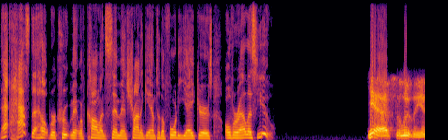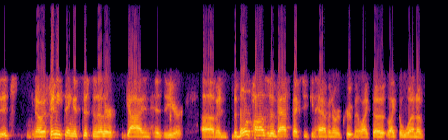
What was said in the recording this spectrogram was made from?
that has to help recruitment with Colin Simmons trying to get him to the 40 acres over LSU. Yeah, absolutely. It's, you know, if anything, it's just another guy in his ear. Um, and the more positive aspects you can have in a recruitment like the like the one of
